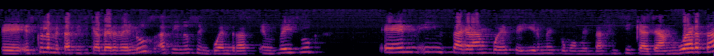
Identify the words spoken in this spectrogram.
eh, Escuela Metafísica Verde Luz, así nos encuentras en Facebook. En Instagram puedes seguirme como Metafísica Jan Huerta.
